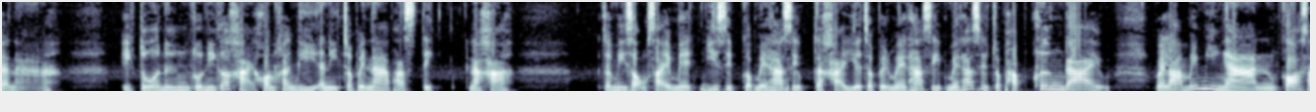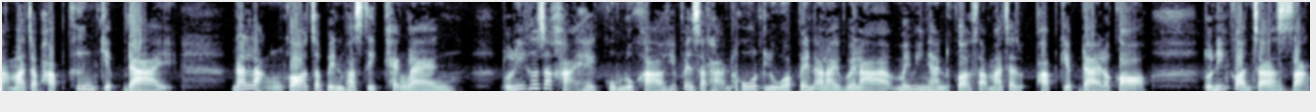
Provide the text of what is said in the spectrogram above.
จะหนา อีกตัวหนึ่งตัวนี้ก็ขายค่อนข้างดี อันนี้จะเป็นหน้าพลาสติกนะคะ จะมีสองไซส์เมตรยี่สิบกับเมตรห้าสิบแต่ขายเยอะจะเป็นเมตรห้าสิบเมตรห้าสิบจะพับครึ่งได้ เวลาไม่มีงานก็สามารถจะพับครึ่งเก็บได้ ด้านหลังก็จะเป็นพลาสติกแข็งแรง ตัวนี้ก็จะขายให้กลุ่มลูกค้าที่เป็นสถานทูตหรือว่าเป็นอะไรเวลาไม่มีงานก็สามารถจะพับเก็บได้แล้วก็ตัวนี้ก่อนจะสั่ง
